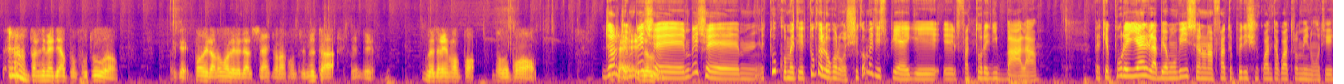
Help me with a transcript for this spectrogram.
per l'immediato futuro, perché poi la Roma deve darsi anche una continuità, quindi vedremo un po' dove può... Giorgio, cioè, invece, invece mm, tu, ti, tu, che lo conosci, come ti spieghi il fattore di Bala? Perché pure ieri l'abbiamo visto e non ha fatto più di 54 minuti.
